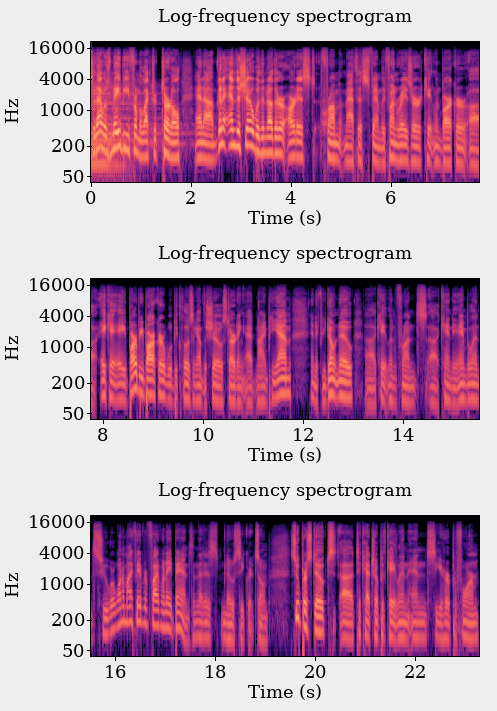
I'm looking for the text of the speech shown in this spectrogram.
So that was maybe from Electric Turtle, and I'm going to end the show with another artist from Mathys Family Fundraiser, Caitlin Barker, uh, aka Barbie Barker, will be closing out the show starting at 9 p.m. And if you don't know, uh, Caitlin fronts uh, Candy Ambulance, who were one of my favorite 518 bands, and that is no secret. So I'm super stoked uh, to catch up with Caitlin and see her perform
